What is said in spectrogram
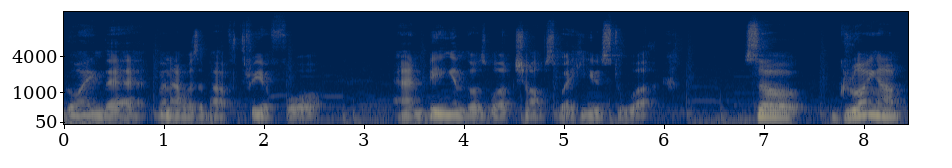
going there when I was about three or four and being in those workshops where he used to work. So, growing up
